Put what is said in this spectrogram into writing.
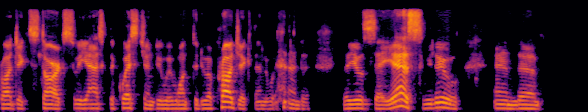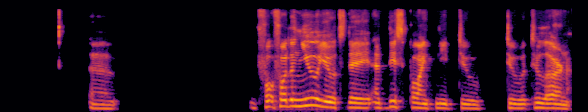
project starts we ask the question do we want to do a project and and uh, the youth say, yes, we do. And uh, uh, for, for the new youths, they at this point need to, to, to learn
